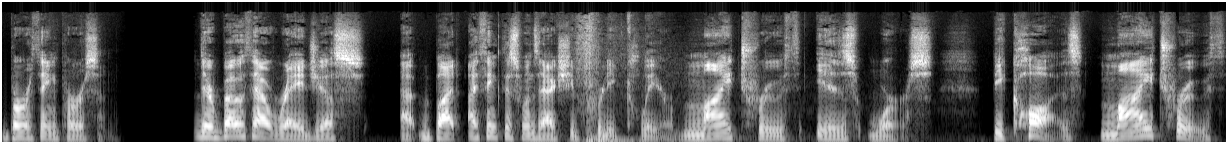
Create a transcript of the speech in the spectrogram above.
Birthing Person. They're both outrageous, uh, but I think this one's actually pretty clear. My Truth is worse because My Truth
